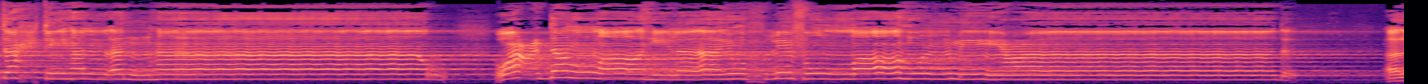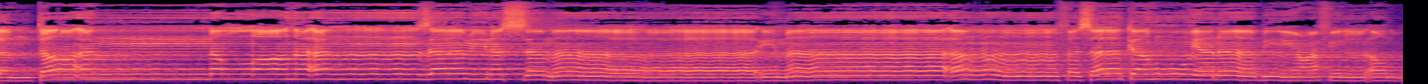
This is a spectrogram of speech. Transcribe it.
تحتها الأنهار. وعد الله لا يخلف الله الميعاد. ألم تر أن الله أنزل من السماء ماء فسلكه ينابيع في الأرض؟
